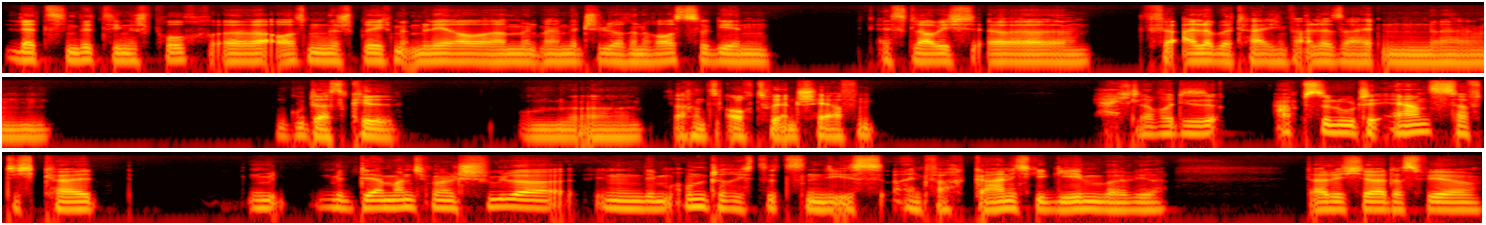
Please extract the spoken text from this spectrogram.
letzten witzigen Spruch äh, aus dem Gespräch mit dem Lehrer oder mit meiner Mitschülerin rauszugehen, ist, glaube ich, äh, für alle Beteiligten, für alle Seiten ähm, ein guter Skill, um äh, Sachen auch zu entschärfen. Ja, ich glaube, diese absolute Ernsthaftigkeit, mit, mit der manchmal Schüler in dem Unterricht sitzen, die ist einfach gar nicht gegeben, weil wir dadurch ja, dass wir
